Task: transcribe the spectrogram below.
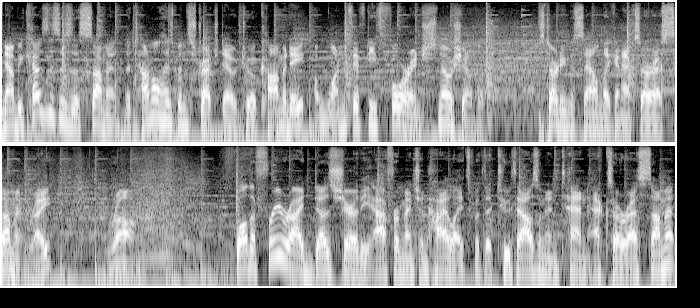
Now because this is a Summit, the tunnel has been stretched out to accommodate a 154-inch snow shovel. Starting to sound like an XRS Summit, right? Wrong. While the Freeride does share the aforementioned highlights with the 2010 XRS Summit,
